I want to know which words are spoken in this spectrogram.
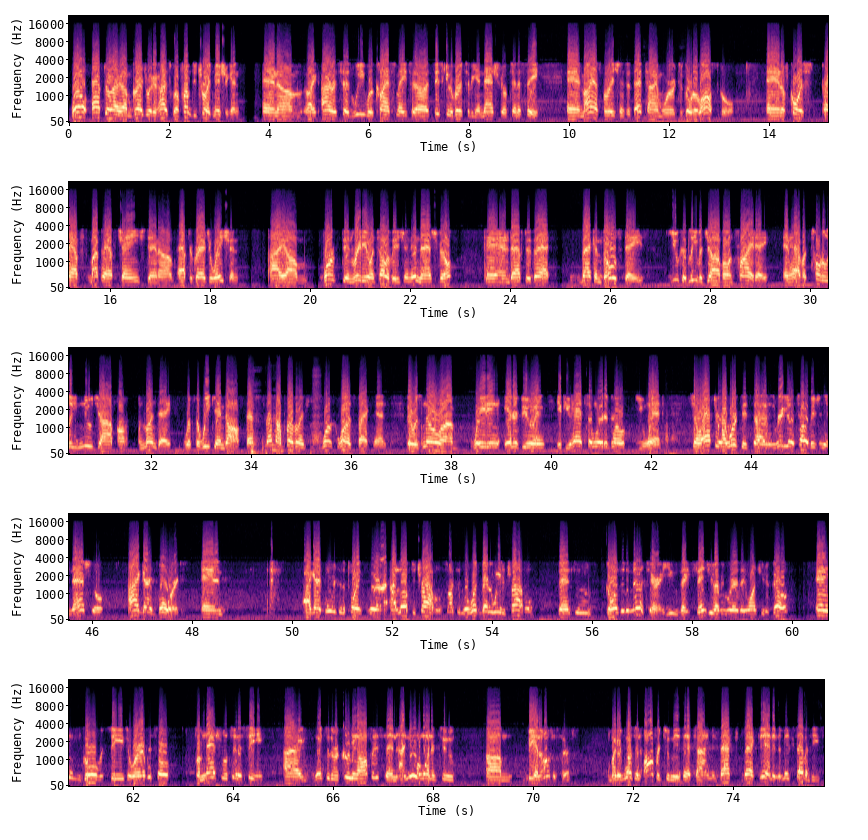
Well, after I um, graduated high school, I'm from Detroit, Michigan, and um, like Ira said, we were classmates uh, at Fisk University in Nashville, Tennessee. And my aspirations at that time were to go to law school. And of course, path my path changed, and uh, after graduation, I um, worked in radio and television in Nashville. And after that, back in those days, you could leave a job on Friday and have a totally new job on, on Monday with the weekend off. That's that's how prevalent work was back then. There was no um, waiting, interviewing. If you had somewhere to go, you went. So after I worked at uh, radio and television in Nashville, I got bored, and I got bored to the point where I, I love to travel. So I said, well, what better way to travel than to go into the military? You they send you everywhere they want you to go, and go overseas or wherever. So from Nashville, Tennessee, I went to the recruiting office, and I knew I wanted to um, be an officer, but it wasn't offered to me at that time. And back back then, in the mid '70s,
